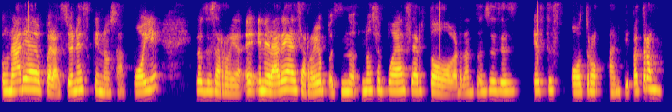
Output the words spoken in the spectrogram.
un área de operaciones que nos apoye. Los desarrolladores, en el área de desarrollo, pues no, se puede hacer todo, ¿verdad? Entonces, este es otro antipatrón.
